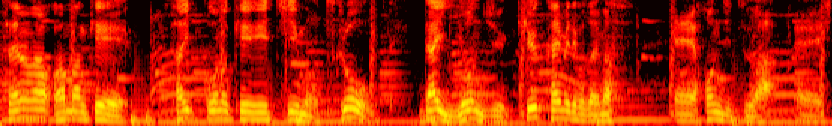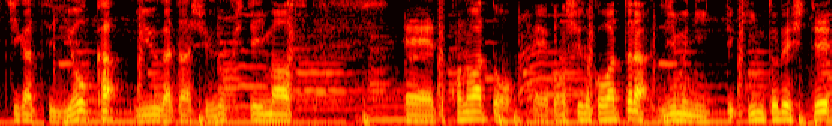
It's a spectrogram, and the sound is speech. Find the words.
さよならワンマン経営最高の経営チームを作ろう。第49回目でございます、えー本日は、えー7月8日夕方収録しています。えー、とこの後、えーこの収録終わったらジムに行って筋トレして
